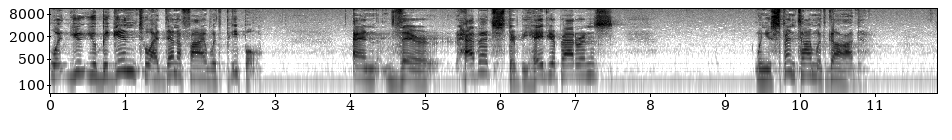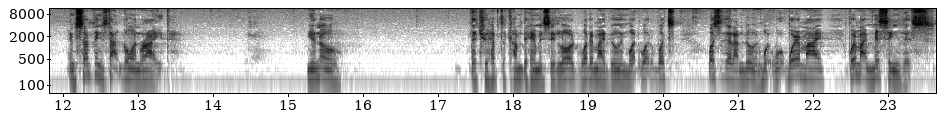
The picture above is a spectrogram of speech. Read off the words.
when you, you begin to identify with people and their habits, their behavior patterns, when you spend time with God and something's not going right, you know that you have to come to Him and say, Lord, what am I doing? What, what, what's, what's it that I'm doing? Where, where, am I, where am I missing this?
